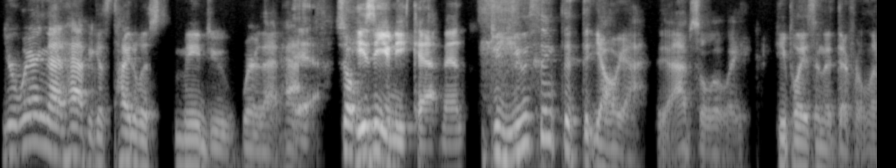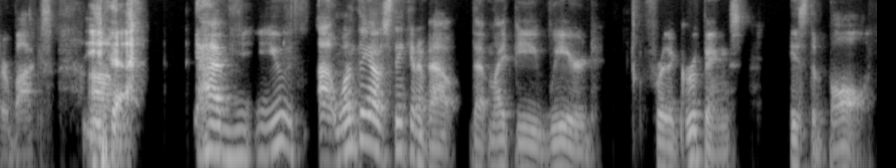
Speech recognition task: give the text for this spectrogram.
you're wearing that hat because Titleist made you wear that hat. yeah, So he's a unique cat, man. do you think that the, yeah, oh yeah, yeah, absolutely. He plays in a different litter box. Um, Yeah, have you uh, one thing i was thinking about that might be weird for the groupings is the ball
